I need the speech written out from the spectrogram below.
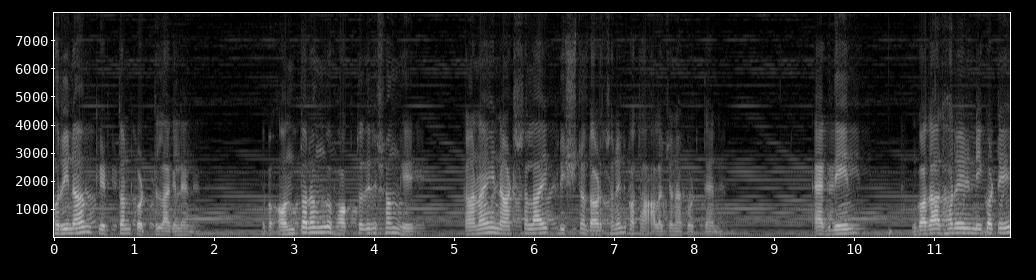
হরিনাম কীর্তন করতে লাগলেন এবং অন্তরঙ্গ ভক্তদের সঙ্গে কানাই নাটশালায় কৃষ্ণ দর্শনের কথা আলোচনা করতেন। একদিন গদাধরের নিকটে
